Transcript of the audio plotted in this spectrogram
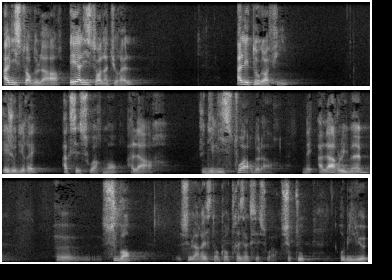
à l'histoire de l'art et à l'histoire naturelle, à l'ethnographie et je dirais accessoirement à l'art. Je dis l'histoire de l'art, mais à l'art lui-même, euh, souvent, cela reste encore très accessoire, surtout au milieu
